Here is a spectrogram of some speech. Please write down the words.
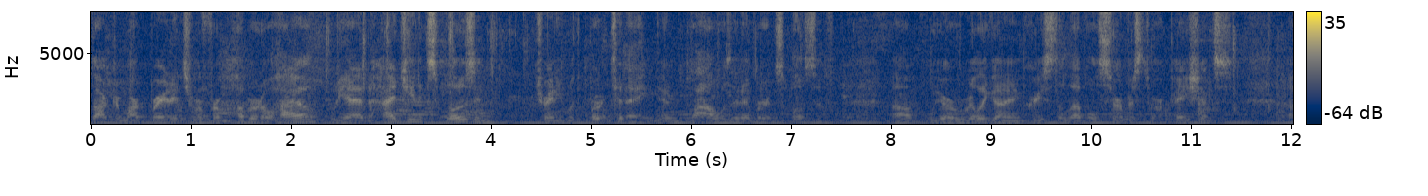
Dr. Mark Bradich. We're from Hubbard, Ohio. We had hygiene explosion training with Bert today, and wow, was it ever explosive. Um, we are really going to increase the level of service to our patients. Uh,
